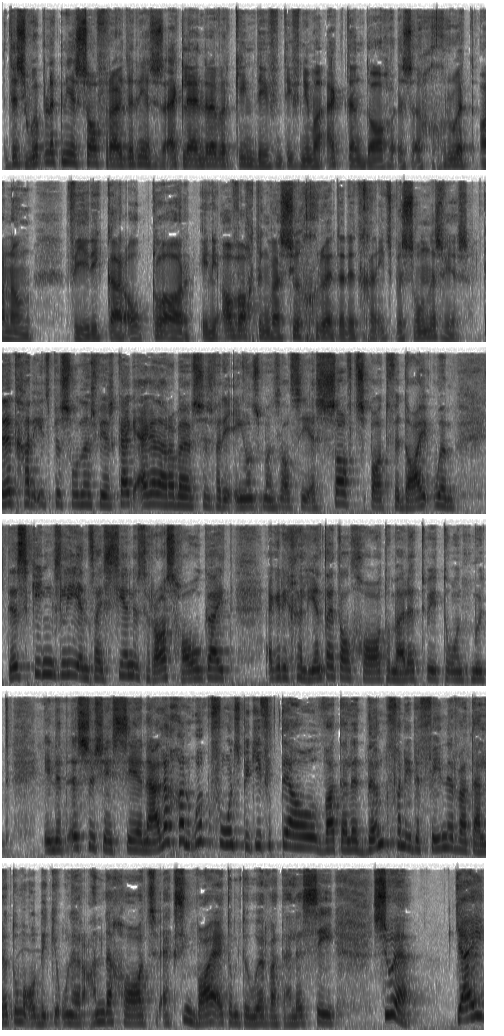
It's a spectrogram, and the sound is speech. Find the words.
dis hopelik nie 'n soft rider nie soos ek Land Rover ken definitief nie, maar ek dink daar is 'n groot aanhang vir hierdie kar al klaar en die afwagting was so groot dat dit gaan iets spesiaals wees. Dit gaan iets spesiaals wees. Kyk, ek het daarmee soos wat die Engelsman sal sê 'n soft spot vir daai oom. Dis Kingsley en sy seun is Ross Hallgate. Ek het die geleentheid al gehad om hulle twee te ontmoet en dit is soos jy sê en hulle gaan ook vir ons bietjie vertel wat hulle dink van die Defender wat hulle het hom al bietjie onderhande gehad. So ek sien baie uit om te hoor wat hulle sê. So, Jy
